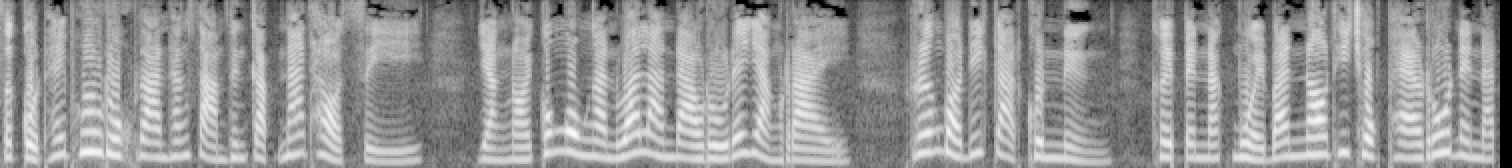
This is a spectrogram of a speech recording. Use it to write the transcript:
สะกดให้ผู้รุกรานทั้งสามถึงกับหน้าถอดสี อย่างน้อยก็งงงันว่าลานดาวรู้ได้อย่างไร เรื่องบอดี้การ์ดคนหนึ่ง เคยเป็นนักมวยบ้านนอกที่ชกแพ้รูดในนัด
